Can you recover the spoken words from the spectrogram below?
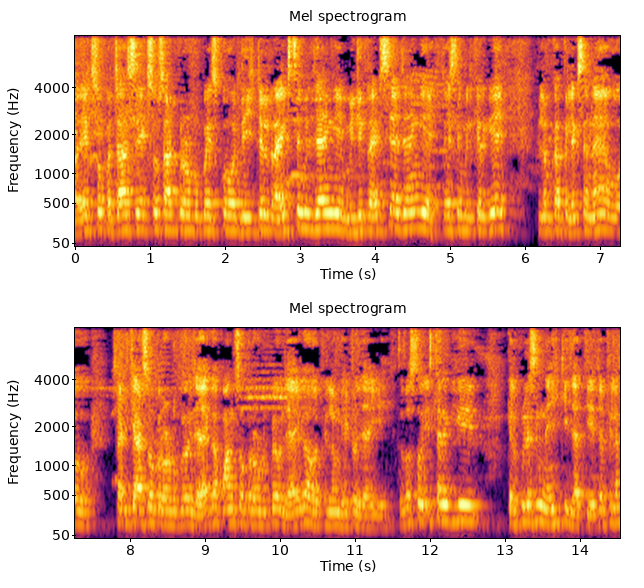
और 150 से 160 करोड़ रुपए इसको डिजिटल राइट से मिल जाएँगे म्यूज़िक राइट से आ जाएँगे तो ऐसे मिलकर के फ़िल्म का कलेक्शन है, वो साढ़े चार सौ करोड़ रुपए हो जाएगा, पाँच सौ करोड़ रुपए हो जाएगा और फ़िल्म हिट हो जाएगी। तो दोस्तों, इस तरह की कैलकुलेशन नहीं की जाती है। जब फ़िल्म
